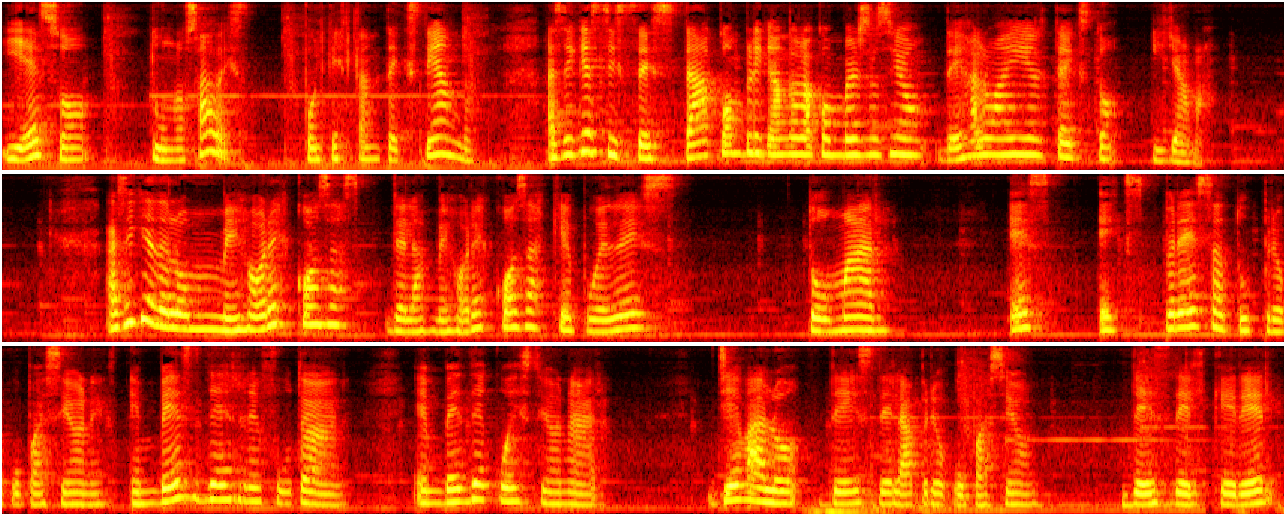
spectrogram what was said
Y eso tú no sabes porque están texteando. Así que si se está complicando la conversación, déjalo ahí el texto y llama. Así que de las mejores cosas, de las mejores cosas que puedes tomar es expresa tus preocupaciones. En vez de refutar, en vez de cuestionar, llévalo desde la preocupación, desde el querer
